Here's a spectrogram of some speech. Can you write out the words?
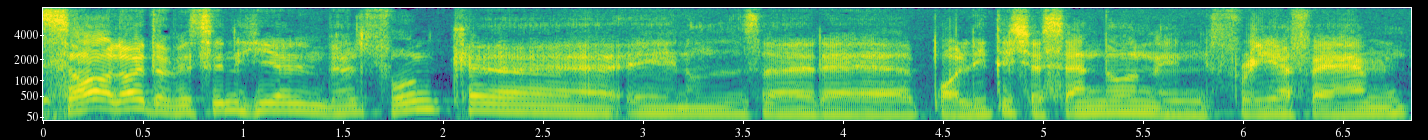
So Leute, wir sind hier im Weltfunk äh, in unserer politischen Sendung in Free FM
